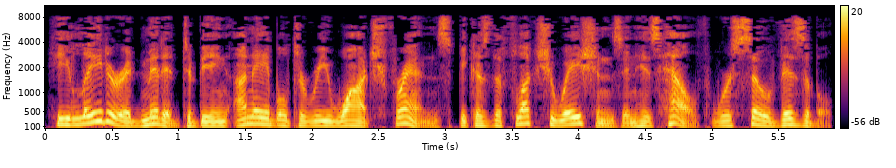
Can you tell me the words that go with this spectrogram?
He later admitted to being unable to re-watch Friends because the fluctuations in his health were so visible.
